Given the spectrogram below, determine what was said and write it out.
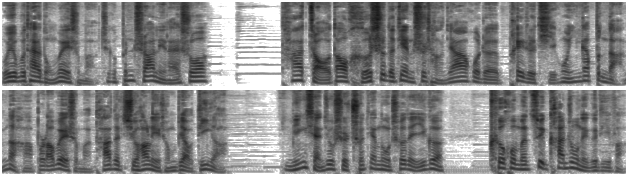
我也不太懂为什么。这个奔驰按理来说，它找到合适的电池厂家或者配置提供应该不难的哈，不知道为什么它的续航里程比较低啊，明显就是纯电动车的一个客户们最看重的一个地方。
